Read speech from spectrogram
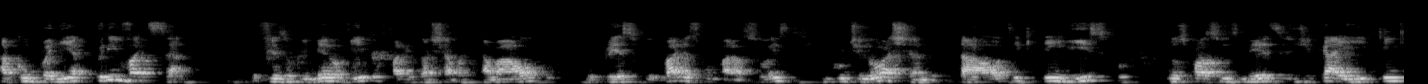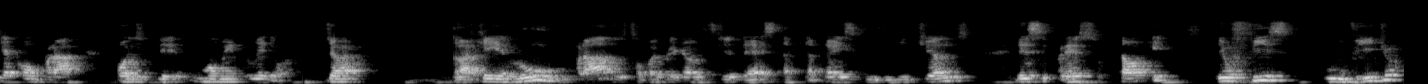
a companhia privatizada. Eu fiz o primeiro vídeo, falei que eu achava que estava alto o preço, fiz várias comparações e continuo achando que está alto e que tem risco nos próximos meses de cair. Quem quer comprar pode ter um momento melhor. Já para quem é longo prazo, só vai pegar o FGTS daqui a 10, 15, 20 anos, esse preço está ok. Eu fiz um vídeo,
